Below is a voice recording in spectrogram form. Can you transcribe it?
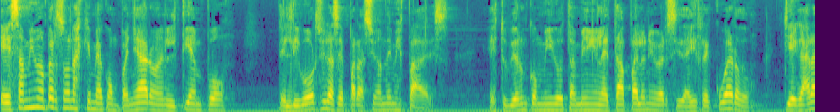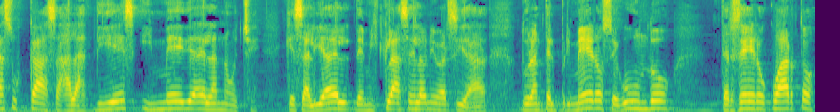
Esas mismas personas que me acompañaron en el tiempo del divorcio y la separación de mis padres estuvieron conmigo también en la etapa de la universidad. Y recuerdo llegar a sus casas a las diez y media de la noche, que salía de, mis clases de la universidad, durante el primero, segundo, tercero, cuarto,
